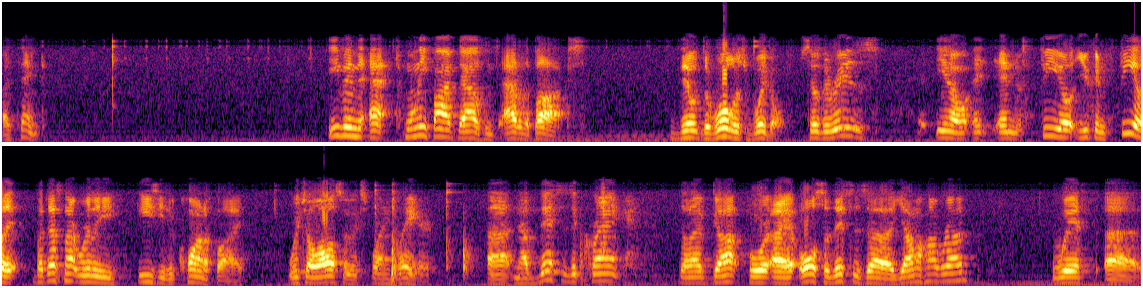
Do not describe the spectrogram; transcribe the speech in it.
I think, even at 25 thousandths out of the box, the, the rollers wiggle. So there is, you know, and feel you can feel it, but that's not really easy to quantify, which I'll also explain later. Uh, now this is a crank that I've got for. I also this is a Yamaha rod with. Uh,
